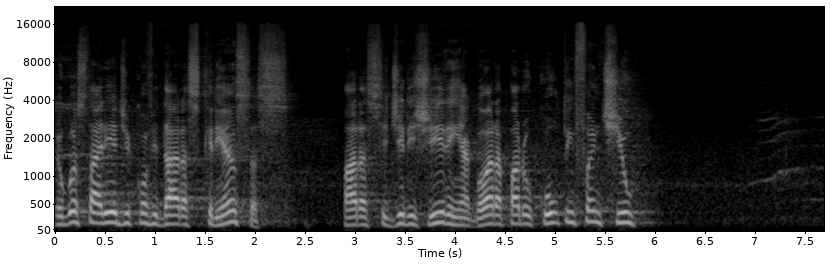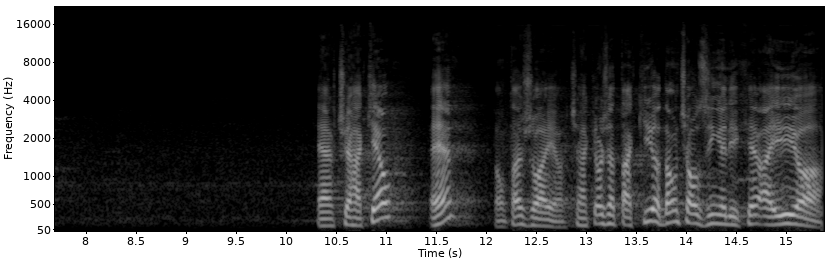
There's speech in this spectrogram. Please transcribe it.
Eu gostaria de convidar as crianças para se dirigirem agora para o culto infantil. É a tia Raquel? É? Então tá jóia. A tia Raquel já está aqui, ó, dá um tchauzinho ali. Aí, ó.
